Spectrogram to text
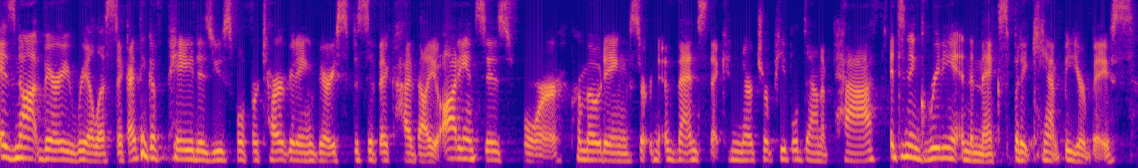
is not very realistic. I think of paid is useful for targeting very specific high value audiences for promoting certain events that can nurture people down a path. It's an ingredient in the mix, but it can't be your base.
